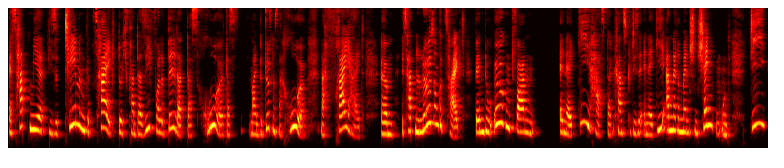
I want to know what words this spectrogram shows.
Es hat mir diese Themen gezeigt durch fantasievolle Bilder, dass Ruhe, dass mein Bedürfnis nach Ruhe, nach Freiheit, ähm, es hat eine Lösung gezeigt. Wenn du irgendwann Energie hast, dann kannst du diese Energie anderen Menschen schenken und die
